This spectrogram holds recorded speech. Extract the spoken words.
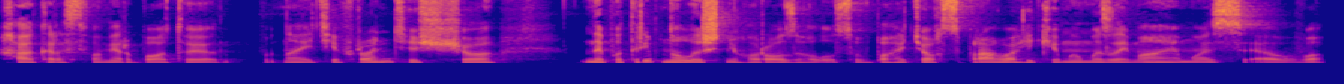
хакерством і роботою на it фронті, що не потрібно лишнього розголосу в багатьох справах, якими ми займаємось, в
